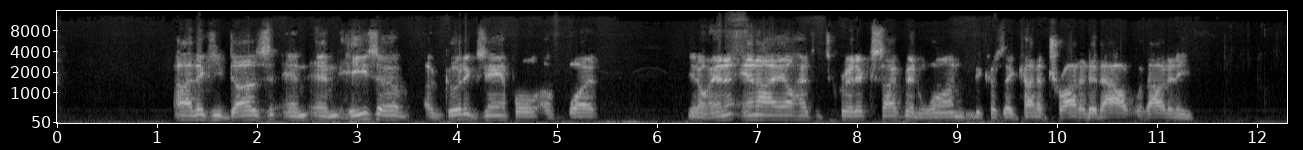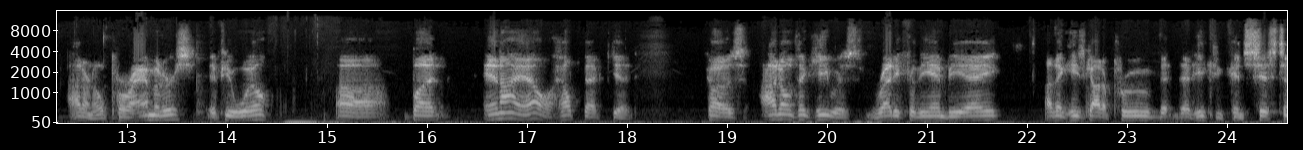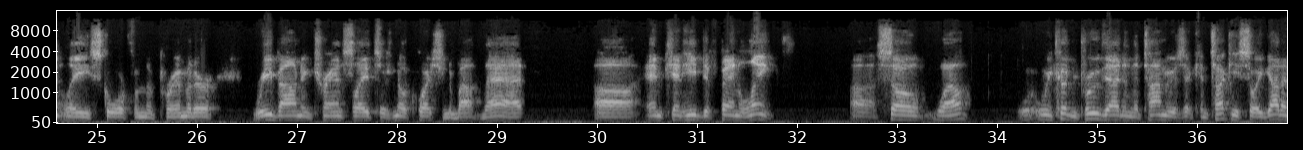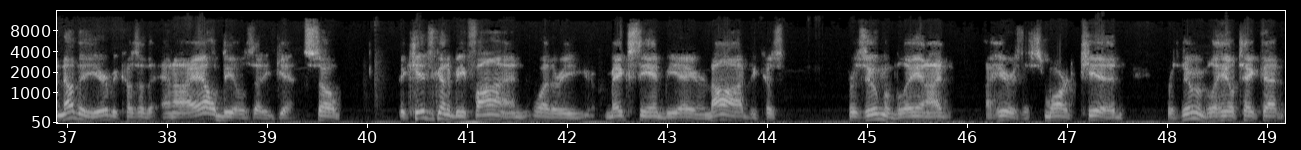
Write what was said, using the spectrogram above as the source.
I think he does, and and he's a, a good example of what you know. NIL has its critics. I've been one because they kind of trotted it out without any, I don't know, parameters, if you will. Uh, but NIL helped that kid because I don't think he was ready for the NBA. I think he's got to prove that, that he can consistently score from the perimeter. Rebounding translates. There's no question about that uh, and can he defend length? Uh, so, well, we couldn't prove that in the time he was at Kentucky, so he got another year because of the NIL deals that he gets. So, the kid's going to be fine whether he makes the NBA or not, because presumably, and I, I hear he's a smart kid, presumably he'll take that.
